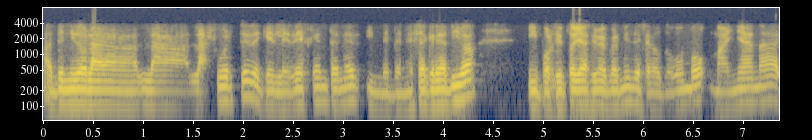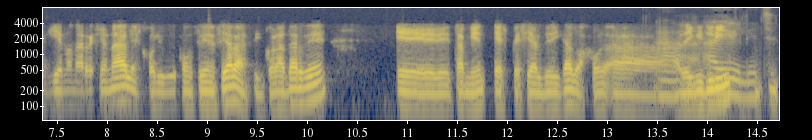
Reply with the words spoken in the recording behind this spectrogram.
Ha tenido la, la, la suerte de que le dejen tener independencia creativa y por cierto, ya si me permites, el autobombo, mañana aquí en Onda Regional, en Hollywood Confidencial, a las 5 de la tarde, eh, también especial dedicado a, David, Lynch,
